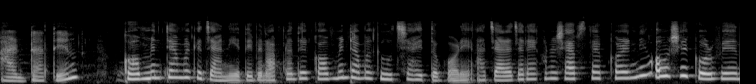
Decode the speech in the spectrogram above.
আড্ডা দেন? কমেন্টে আমাকে জানিয়ে দেবেন। আপনাদের কমেন্ট আমাকে উৎসাহিত করে। আর যারা যারা এখনও সাবস্ক্রাইব করেননি, অবশ্যই করবেন।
